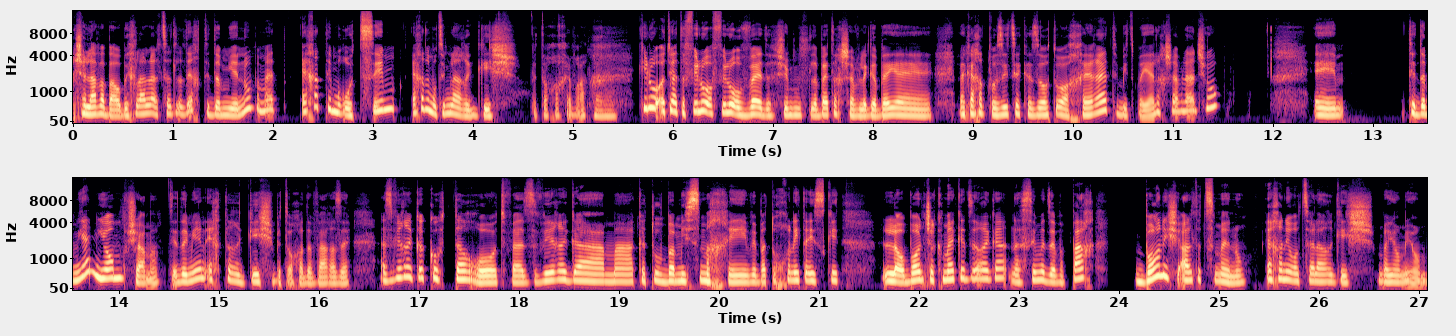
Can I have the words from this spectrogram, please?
השלב הבא, או בכלל לצאת לדרך, תדמיינו באמת איך אתם רוצים, איך אתם רוצים להרגיש בתוך החברה. כן. כאילו, את יודעת, אפילו, אפילו עובד שמתלבט עכשיו לגבי אה, לקחת פוזיציה כזאת או אחרת, מתמייל עכשיו לאנשהו, אה, תדמיין יום שמה, תדמיין איך תרגיש בתוך הדבר הזה. עזבי רגע כותרות, ועזבי רגע מה כתוב במסמכים ובתוכנית העסקית. לא, בואו נשקמק את זה רגע, נשים את זה בפח. בואו נשאל את עצמנו, איך אני רוצה להרגיש ביום-יום.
